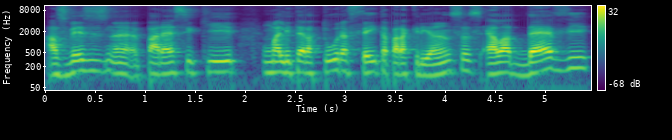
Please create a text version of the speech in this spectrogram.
às vezes né, parece que uma literatura feita para crianças ela deve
